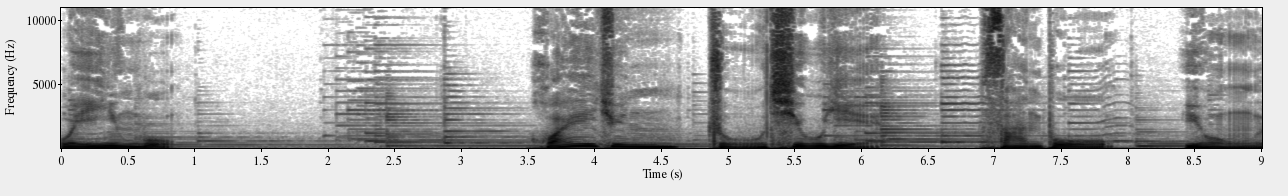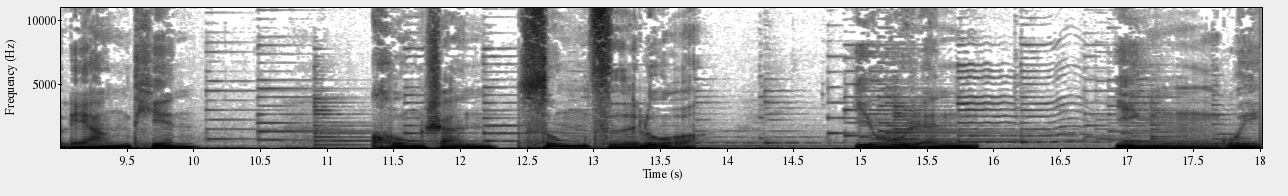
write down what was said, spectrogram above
韦应物。怀君主秋夜，散步咏凉天。空山松子落，幽人应未。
